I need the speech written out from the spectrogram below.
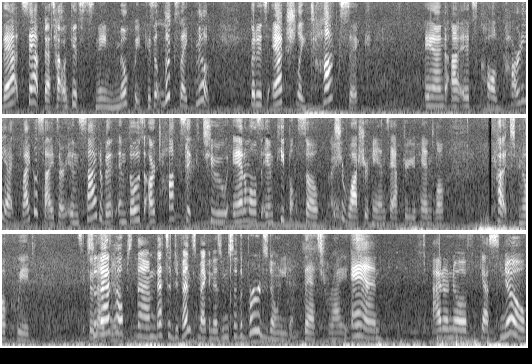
That sap, that's how it gets its name milkweed, because it looks like milk, but it's actually toxic and uh, it's called cardiac glycosides are inside of it and those are toxic to animals and people so you should wash your hands after you handle cut milkweed it's a good So that idea. helps them. That's a defense mechanism, so the birds don't eat them. that's right And I don't know if guests know,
